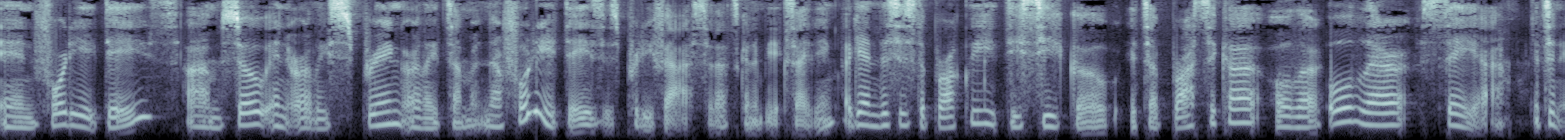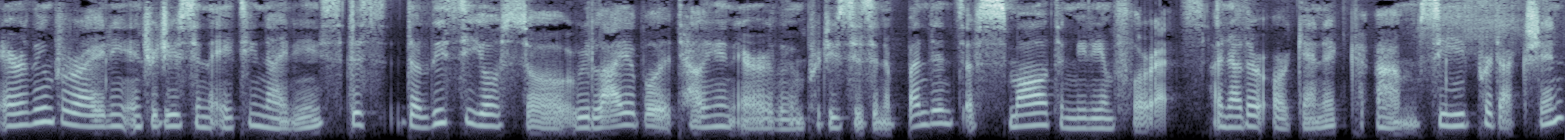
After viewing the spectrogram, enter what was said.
in 48 days. Um, so in early spring or late summer. Now 48 days is pretty fast, so that's going to be exciting. Again, this is the broccoli DeCicco. It's a Brassica oleracea. It's an heirloom variety introduced in the 1890s. This delicioso, reliable Italian heirloom produces an abundance of small to medium florets. Another organic um, seed production.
